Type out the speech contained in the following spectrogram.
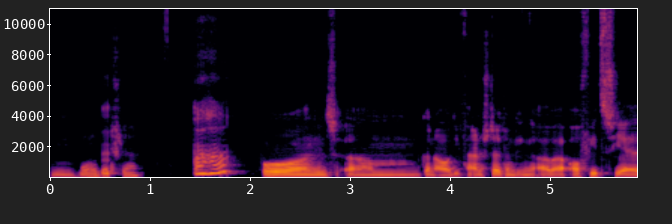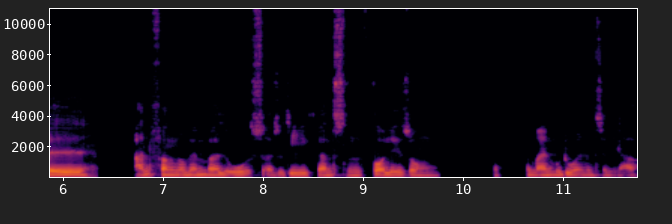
im Monobachelor. Aha. Und ähm, genau, die Veranstaltung ging aber offiziell Anfang November los. Also die ganzen Vorlesungen von meinen Modulen und Seminaren.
